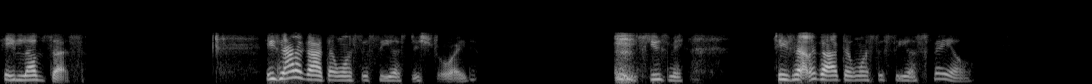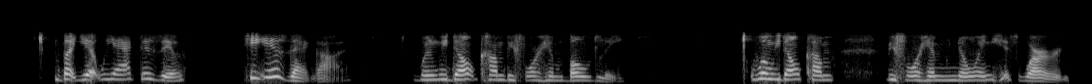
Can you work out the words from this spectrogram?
He loves us. He's not a God that wants to see us destroyed. Excuse me. He's not a God that wants to see us fail. But yet we act as if He is that God when we don't come before Him boldly, when we don't come before Him knowing His word.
